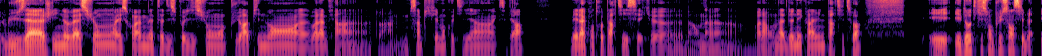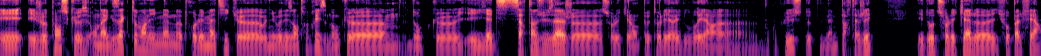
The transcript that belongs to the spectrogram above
l'usage, l'innovation et ce qu'on va me mettre à disposition plus rapidement, voilà, me simplifier mon quotidien, etc. Mais la contrepartie, c'est que bah, on a voilà, on a donné quand même une partie de soi et, d'autres qui sont plus sensibles. Et, je pense qu'on a exactement les mêmes problématiques euh, au niveau des entreprises. Donc, euh, donc euh, il y a certains usages sur lesquels on peut tolérer d'ouvrir beaucoup plus, de même partager, et d'autres sur lesquels il ne faut pas le faire.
